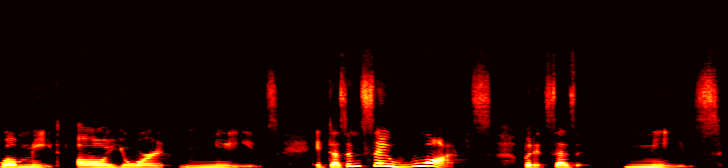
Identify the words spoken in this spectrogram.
will meet all your needs." It doesn't say wants, but it says needs.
